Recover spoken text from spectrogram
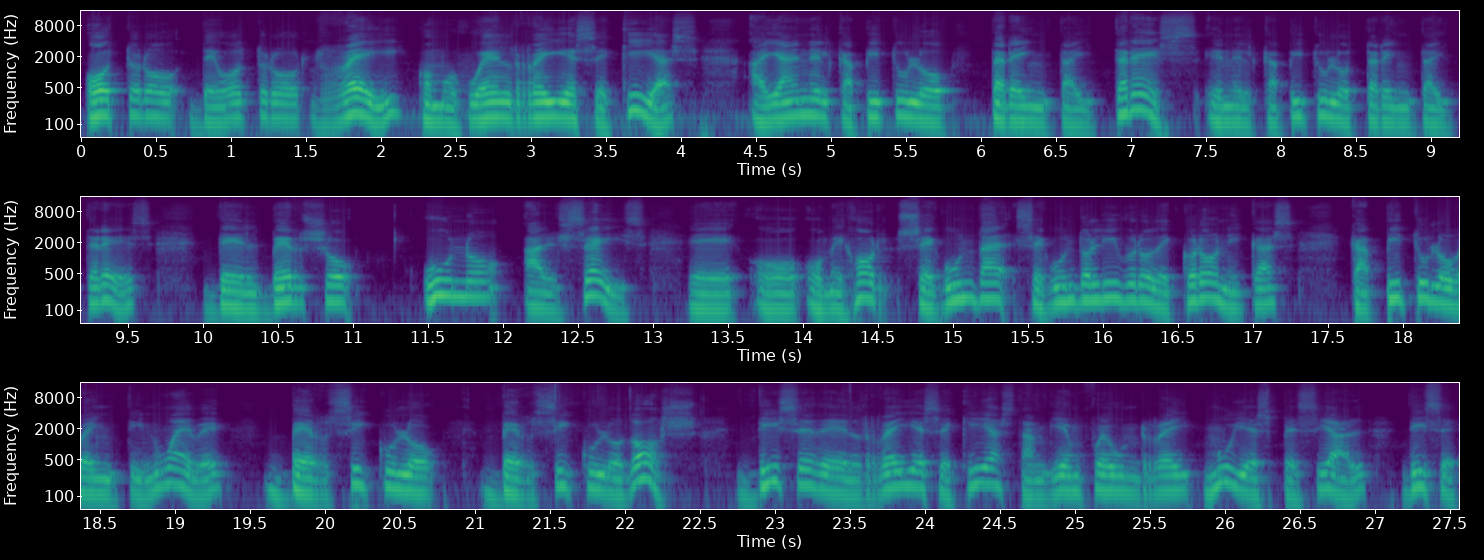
otro, de otro rey, como fue el rey Ezequías, allá en el capítulo 33, en el capítulo 33 del verso 1 al 6, eh, o, o, mejor, segunda, segundo libro de Crónicas, capítulo 29, versículo, versículo 2. Dice del rey Ezequías, también fue un rey muy especial, dice,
